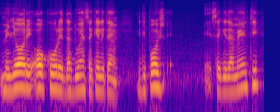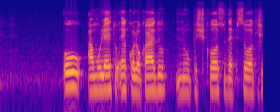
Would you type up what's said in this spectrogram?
melhore ou cure das doenças que ele tem. E depois, seguidamente, o amuleto é colocado no pescoço da pessoa que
